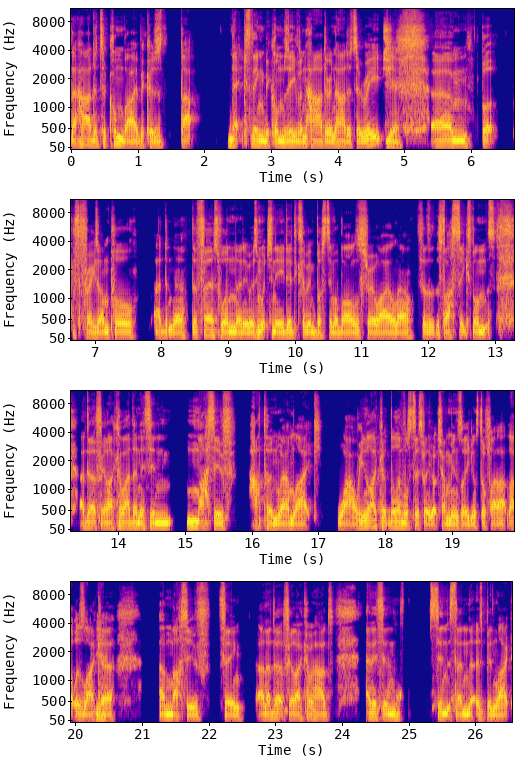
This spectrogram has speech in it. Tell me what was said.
the harder to come by because that next thing becomes even harder and harder to reach Yeah. um, but for example I don't know. The first one, and it was much needed because I've been busting my balls for a while now for the, last six months. I don't feel like I've had anything massive happen where I'm like, wow, you know, like at the levels to this when you got Champions League and stuff like that. That was like Yeah. a a massive thing, and I don't feel like I've had anything since then that has been like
